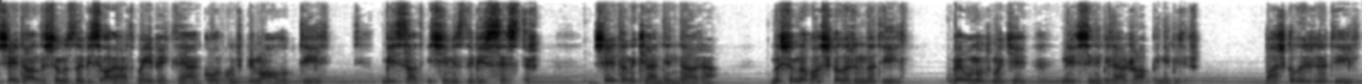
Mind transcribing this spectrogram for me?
Şeytan dışımızda bizi ayartmayı bekleyen korkunç bir mahluk değil. Bizzat içimizde bir sestir. Şeytanı kendinde ara. Dışında başkalarında değil. Ve unutma ki nefsini bilen Rabbini bilir. Başkalarıyla değil.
